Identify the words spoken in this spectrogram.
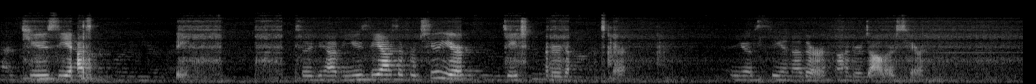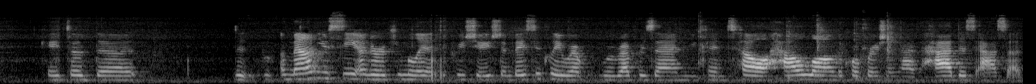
has used the asset for a year. So if you have used the asset for two years, you see $200 here. And you see another $100 here. Okay, so the the amount you see under accumulated depreciation basically will represent, you can tell how long the corporation has had this asset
